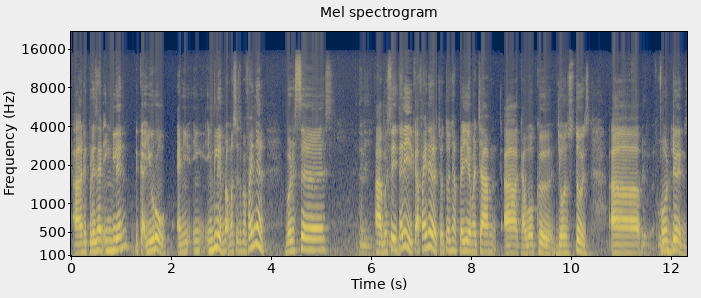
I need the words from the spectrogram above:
uh, represent England dekat Euro. And Eng- England pula masuk sampai final versus Italy Ah, versus Itali dekat final. Contohnya player macam uh, Kyle Walker, John Stones, uh, Foden,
